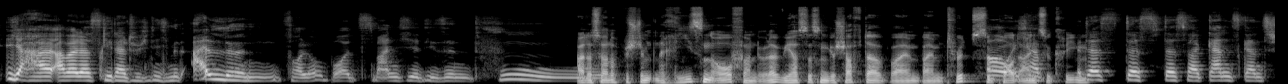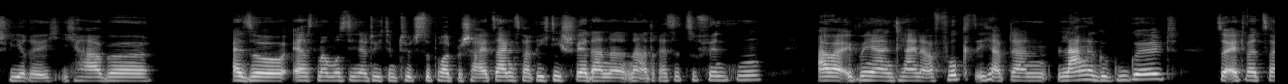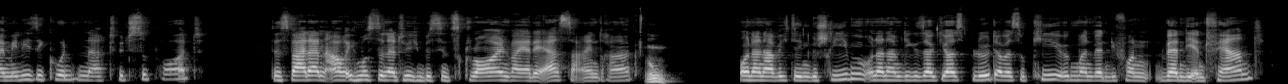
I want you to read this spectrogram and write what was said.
Ja, aber das geht natürlich nicht mit allen Follow-Bots. Manche, die sind, puh. Aber Ah, das war doch bestimmt ein Riesenaufwand, oder? Wie hast du es denn geschafft, da beim, beim Twitch-Support Oh, ich hab- einzukriegen? Das, das, das war ganz, ganz schwierig. Ich habe Also erstmal musste ich natürlich dem Twitch-Support Bescheid sagen. Es war richtig schwer, da eine, eine Adresse zu finden. Aber ich bin ja ein kleiner Fuchs. Ich habe dann lange gegoogelt, so etwa zwei Millisekunden nach Twitch-Support. Das war dann auch, ich musste natürlich ein bisschen scrollen, war ja der erste Eintrag. Oh. Und dann habe ich den geschrieben und dann haben die gesagt, ja, ist blöd, aber ist okay, irgendwann werden die von, werden die entfernt.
